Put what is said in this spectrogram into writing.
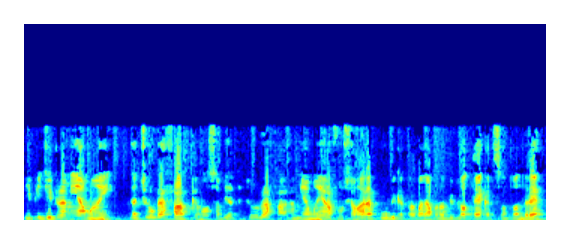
E pedi para minha mãe datilografar, porque eu não sabia datilografar. A minha mãe era funcionária pública, trabalhava na biblioteca de Santo André.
